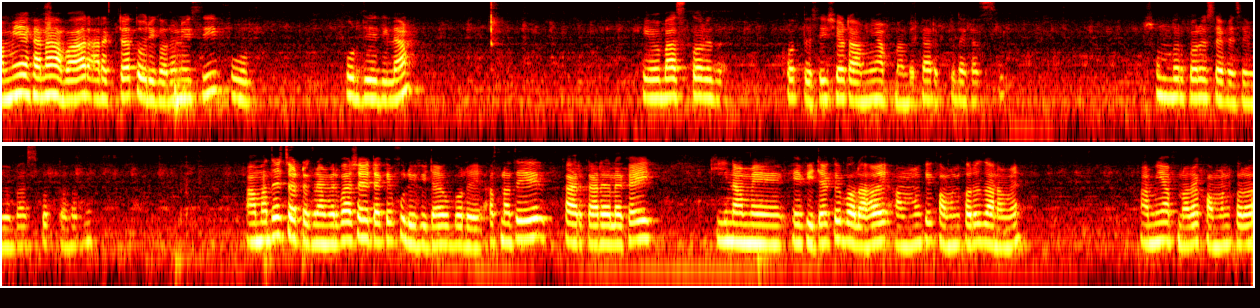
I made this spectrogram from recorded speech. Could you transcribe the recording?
আমি এখানে আবার আরেকটা তৈরি করে নিয়েছি ফুট ফুট দিয়ে দিলাম। কীভাবে বাস করে করতেছি, সেটা আমি আপনাদেরকে আরেকটু দেখাচ্ছি। সুন্দর করে চেপে চেপে বাস করতে হবে। আমাদের চট্টগ্রামের ভাষায় এটাকে ফুলি পিঠা বলে। আপনাদের কার কার এলাকায় কী নামে এই পিঠাকে বলা হয়, আমাকে কমেন্ট করে জানাবেন। আমি আপনারা কমেন্ট করা,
